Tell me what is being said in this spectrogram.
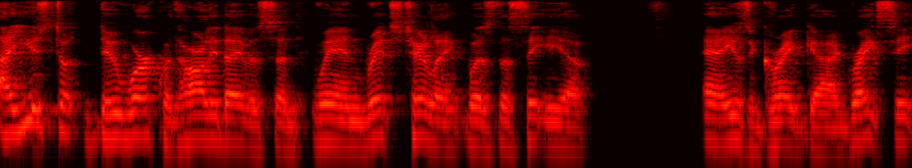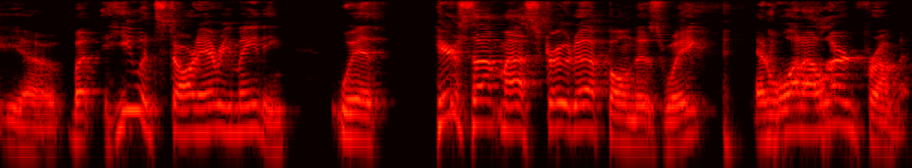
I used to do work with Harley Davidson when Rich Teerlink was the CEO. And he was a great guy, great CEO. But he would start every meeting with, here's something I screwed up on this week and what I learned from it.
